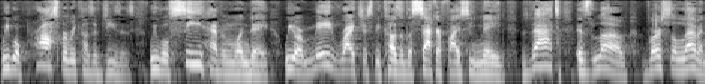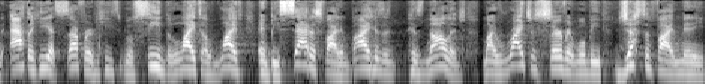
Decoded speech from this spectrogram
We will prosper because of Jesus. We will see heaven one day. We are made righteous because of the sacrifice he made. That is love. Verse 11, after he had suffered, he will see the light of life and be satisfied. And by his, his knowledge, my righteous servant will be justified many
